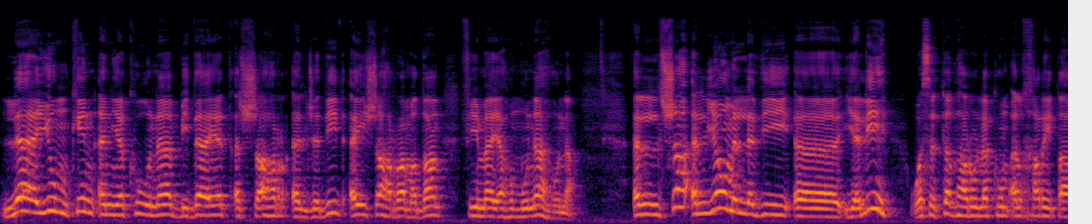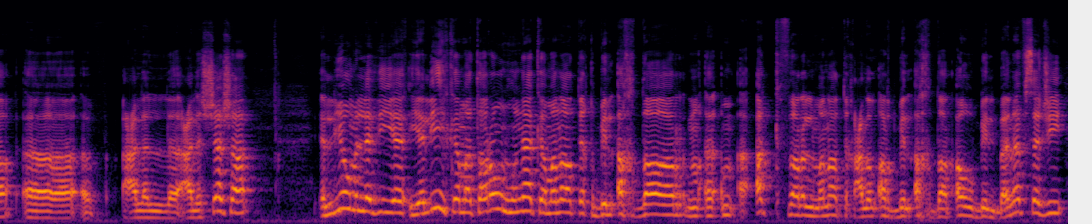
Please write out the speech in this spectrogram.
لا يمكن أن يكون بداية الشهر الجديد أي شهر رمضان فيما يهمنا هنا. الشه... اليوم الذي آه، يليه وستظهر لكم الخريطة آه، على على الشاشة. اليوم الذي يليه كما ترون هناك مناطق بالأخضر أكثر المناطق على الأرض بالأخضر أو بالبنفسجي.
